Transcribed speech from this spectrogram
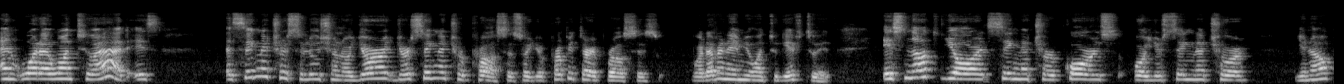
And what I want to add is a signature solution or your your signature process or your proprietary process, whatever name you want to give to it, is not your signature course or your signature, you know,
